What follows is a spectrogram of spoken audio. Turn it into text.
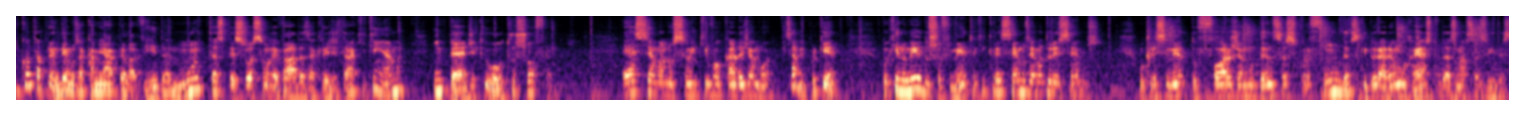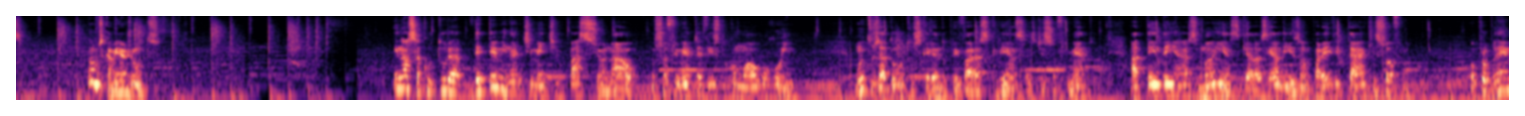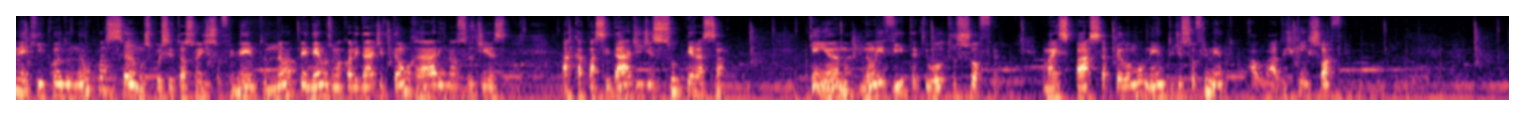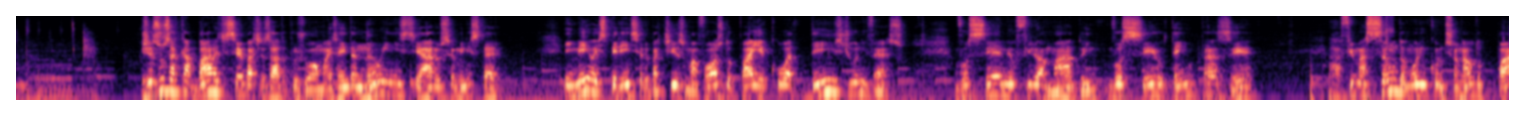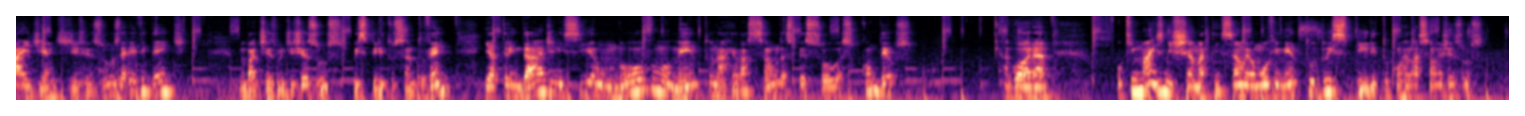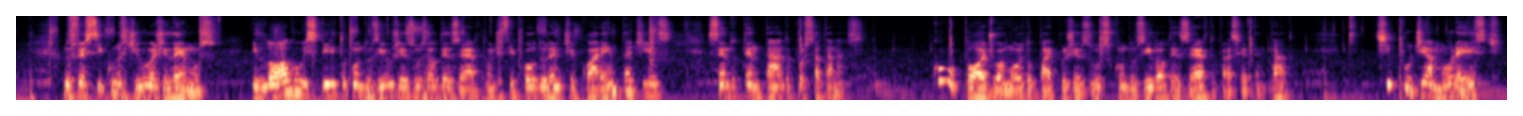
Enquanto aprendemos a caminhar pela vida, muitas pessoas são levadas a acreditar que quem ama impede que o outro sofra. Essa é uma noção equivocada de amor. Sabe por quê? Porque no meio do sofrimento é que crescemos e amadurecemos. O crescimento forja mudanças profundas que durarão o resto das nossas vidas. Vamos caminhar juntos? Em nossa cultura determinantemente passional, o sofrimento é visto como algo ruim. Muitos adultos, querendo privar as crianças de sofrimento, atendem às manhas que elas realizam para evitar que sofram. O problema é que, quando não passamos por situações de sofrimento, não aprendemos uma qualidade tão rara em nossos dias: a capacidade de superação. Quem ama não evita que o outro sofra, mas passa pelo momento de sofrimento ao lado de quem sofre. Jesus acabara de ser batizado por João, mas ainda não iniciara o seu ministério. Em meio à experiência do batismo, a voz do Pai ecoa desde o universo. Você é meu filho amado, em você eu tenho prazer. A afirmação do amor incondicional do Pai diante de Jesus era evidente. No batismo de Jesus, o Espírito Santo vem e a Trindade inicia um novo momento na relação das pessoas com Deus. Agora, o que mais me chama a atenção é o movimento do Espírito com relação a Jesus. Nos versículos de hoje lemos: E logo o Espírito conduziu Jesus ao deserto, onde ficou durante quarenta dias, sendo tentado por Satanás. Como pode o amor do Pai por Jesus conduzi-lo ao deserto para ser tentado? Que tipo de amor é este?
